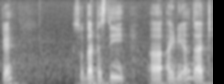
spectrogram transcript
Okay. So, that is the uh, idea that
